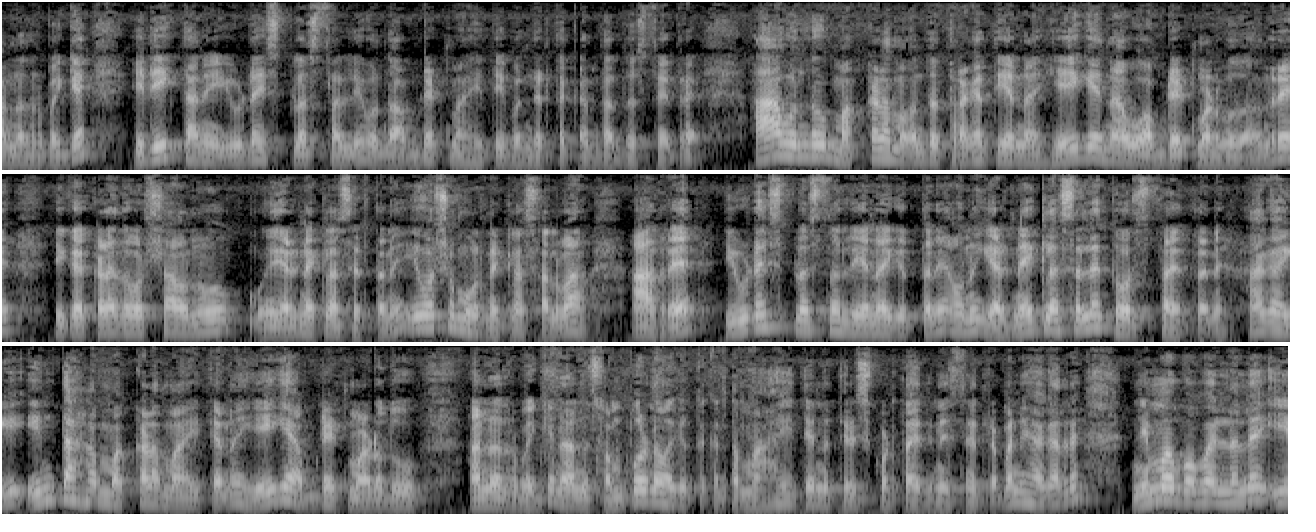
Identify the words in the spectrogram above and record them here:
ಅನ್ನೋದ್ರ ಬಗ್ಗೆ ಇದೀಗ ತಾನೇ ಯುಡೈಸ್ ಪ್ಲಸ್ನಲ್ಲಿ ಒಂದು ಅಪ್ಡೇಟ್ ಮಾಹಿತಿ ಬಂದಿರತಕ್ಕಂಥದ್ದು ಸ್ನೇಹಿತರೆ. ಆ ಒಂದು ಮಕ್ಕಳ ಒಂದು ತರಗತಿಯನ್ನು ಹೇಗೆ ನಾವು ಅಪ್ಡೇಟ್ ಮಾಡ್ಬೋದು ಅಂದರೆ, ಈಗ ಕಳೆದ ವರ್ಷ ಅವನು ಎರಡನೇ ಕ್ಲಾಸ್ ಇರ್ತಾನೆ, ಈ ವರ್ಷ ಮೂರನೇ ಕ್ಲಾಸ್ ಅಲ್ವಾ? ಆದರೆ ಯುಡೈಸ್ ಪ್ಲಸ್ನಲ್ಲಿ ಏನಾಗಿರ್ತಾನೆ, ಅವನು ಎರಡನೇ ಕ್ಲಾಸಲ್ಲೇ ತೋರಿಸ್ತಾ ಇರ್ತಾನೆ. ಹಾಗಾಗಿ ಇಂತಹ ಮಕ್ಕಳ ಮಾಹಿತಿಯನ್ನು ಹೇಗೆ ಅಪ್ಡೇಟ್ ಮಾಡೋದು ಅನ್ನೋದ್ರ ಬಗ್ಗೆ ನಾನು ಸಂಪೂರ್ಣವಾಗಿರ್ತಕ್ಕಂಥ ಮಾಹಿತಿಯನ್ನು ತಿಳಿಸ್ಕೊಡ್ತಾ ಇದ್ದೀನಿ ಸ್ನೇಹಿತರೆ. ಬನ್ನಿ, ಹಾಗಾದರೆ ನಿಮ್ಮ ಮೊಬೈಲ್ನಲ್ಲೇ ಈ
